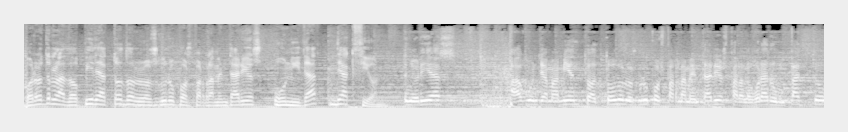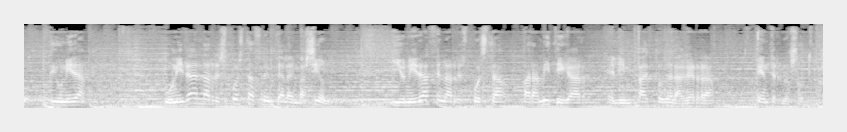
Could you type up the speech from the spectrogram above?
Por otro lado, pide a todos los grupos parlamentarios unidad de acción. Señorías, hago un llamamiento a todos los grupos parlamentarios para lograr un pacto de unidad. Unidad en la respuesta frente a la invasión y unidad en la respuesta para mitigar el impacto de la guerra entre nosotros.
